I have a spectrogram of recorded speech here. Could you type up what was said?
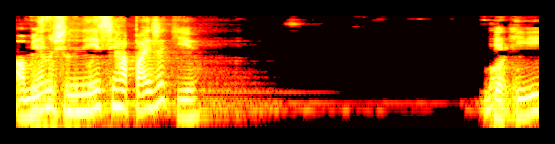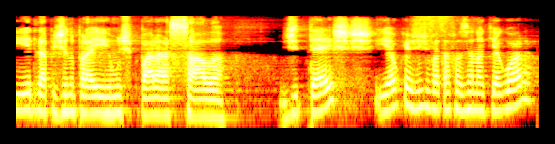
ao menos nesse rapaz aqui. E Morgan, aqui ele tá pedindo para irmos para a sala de testes, e é o que a gente vai estar fazendo aqui agora.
